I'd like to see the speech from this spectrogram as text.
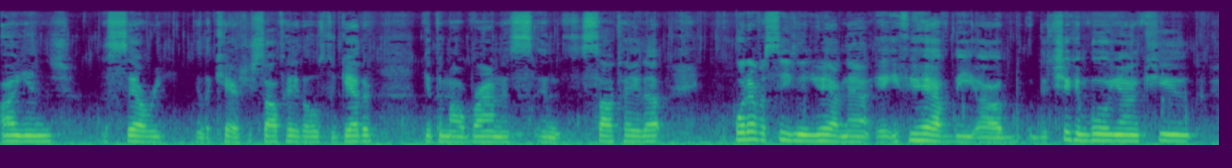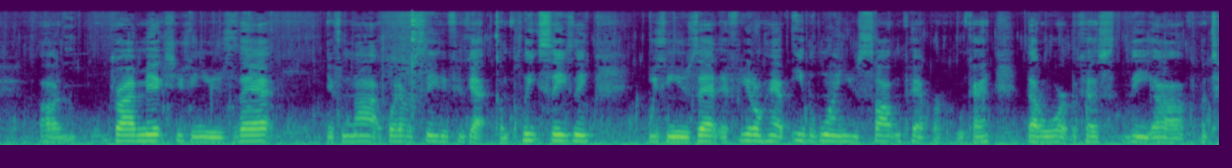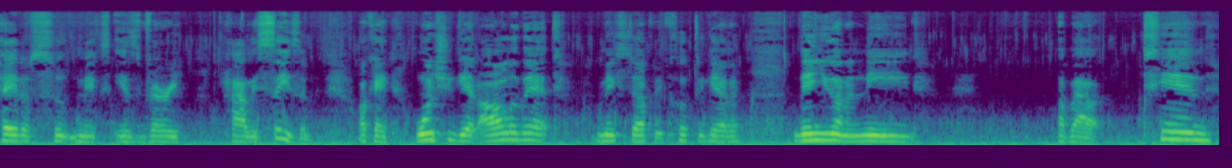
onions, the celery, and the carrots. You saute those together, get them all brown and, and sauteed up. Whatever seasoning you have now, if you have the uh, the chicken bouillon cube uh, dry mix, you can use that. If not, whatever seasoning, if you got complete seasoning, you can use that. If you don't have either one, use salt and pepper, okay? That'll work because the uh, potato soup mix is very highly seasoned. Okay, once you get all of that mixed up and cooked together, then you're going to need about 10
